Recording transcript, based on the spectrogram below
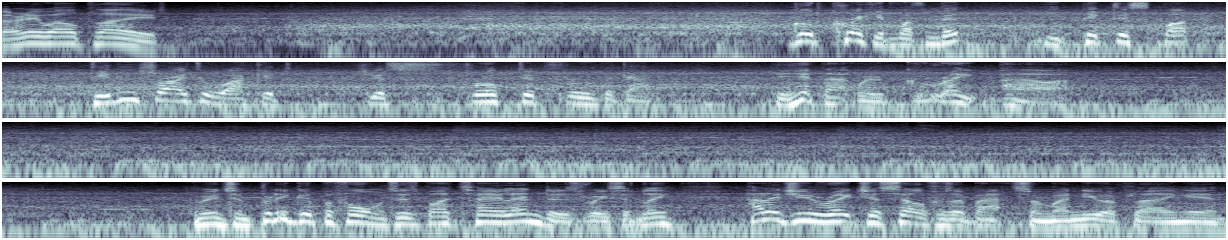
Very well played. Good cricket, wasn't it? He picked his spot, didn't try to whack it, just stroked it through the gap. He hit that with great power. I mean, some pretty good performances by tail enders recently. How did you rate yourself as a batsman when you were playing in?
